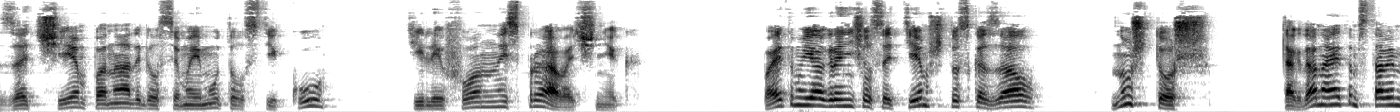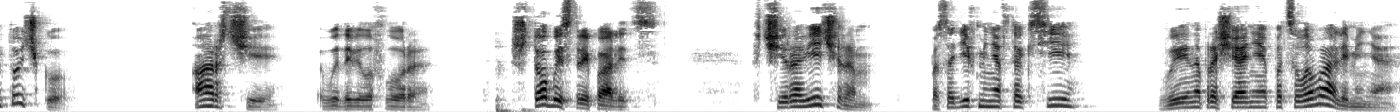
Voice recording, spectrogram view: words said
Зачем понадобился моему толстяку телефонный справочник? Поэтому я ограничился тем, что сказал, ну что ж, тогда на этом ставим точку. Арчи, выдавила Флора. Что быстрый палец? Вчера вечером, посадив меня в такси, вы на прощание поцеловали меня.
